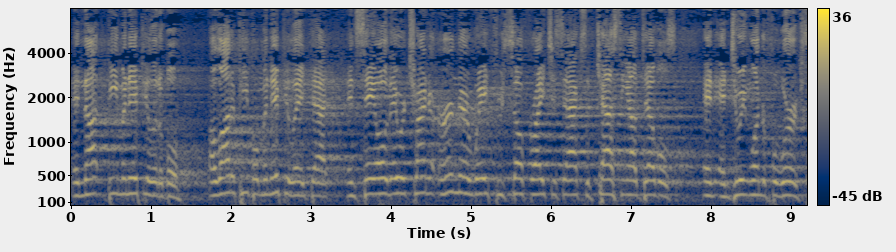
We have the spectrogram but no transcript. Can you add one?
and not be manipulatable. A lot of people manipulate that and say, oh, they were trying to earn their way through self-righteous acts of casting out devils and, and doing wonderful works.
